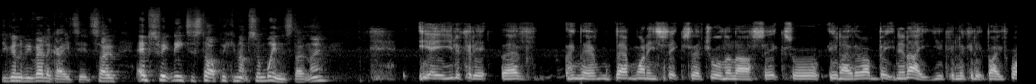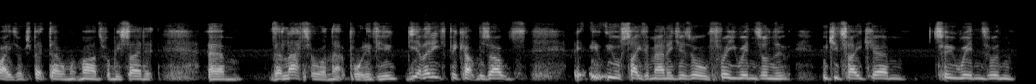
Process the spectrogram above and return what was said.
you're going to be relegated. So Ebbsfleet need to start picking up some wins, don't they? Yeah, you look at it. They've I think they've, they haven't won in six, so they've drawn the last six, or you know they're unbeaten in eight. You can look at it both ways. I expect Darren McMahon's probably saying it um, the latter on that point of view. Yeah, they need to pick up results. You'll say to managers, all. three wins on the." Would you take um, two wins and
